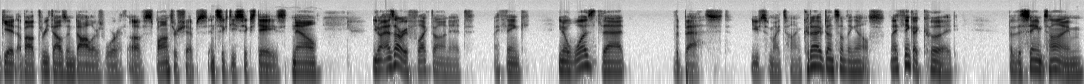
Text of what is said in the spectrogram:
get about $3,000 worth of sponsorships in 66 days. Now, you know, as I reflect on it, I think, you know, was that the best use of my time? Could I have done something else? And I think I could, but at the same time,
